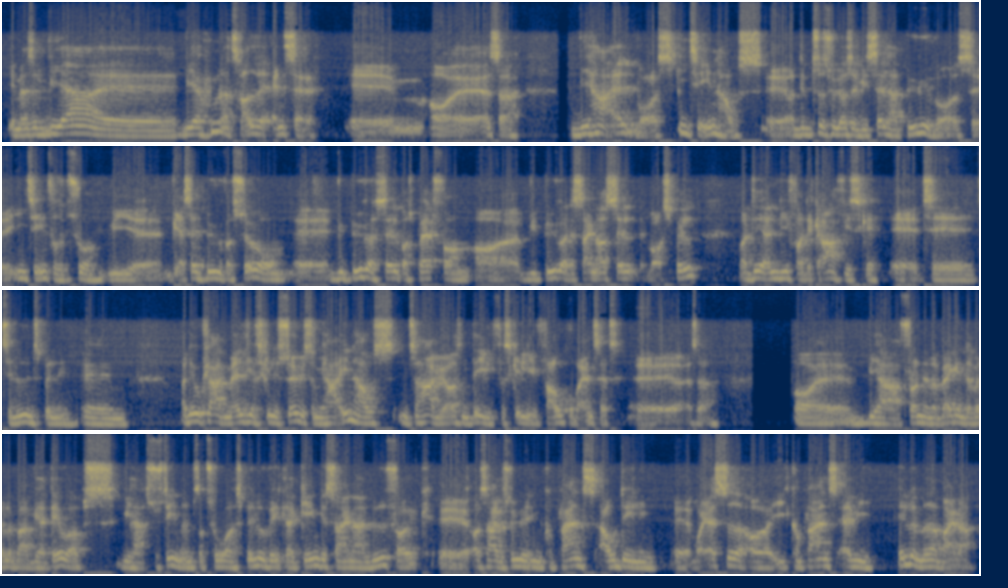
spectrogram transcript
Jamen altså, vi er, øh, vi er 130 ansatte, øh, og øh, altså, vi har alt vores IT in-house, øh, og det betyder selvfølgelig også, at vi selv har bygget vores øh, IT-infrastruktur. Vi, øh, vi har selv bygget vores serverrum, øh, vi bygger selv vores platform, og vi bygger og designer også selv vores spil, og det er lige fra det grafiske øh, til, til lydindspilning. Øh, og det er jo klart, at med alle de forskellige services, som vi har in-house, så har vi også en del forskellige faggrupper ansat. Øh, altså, og øh, vi har front-end og back-end developer, vi har DevOps, vi har systemadministratorer, spiludviklere, game designer, lydfolk, øh, og så har vi selvfølgelig en compliance-afdeling, øh, hvor jeg sidder, og i compliance er vi 11 medarbejdere,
